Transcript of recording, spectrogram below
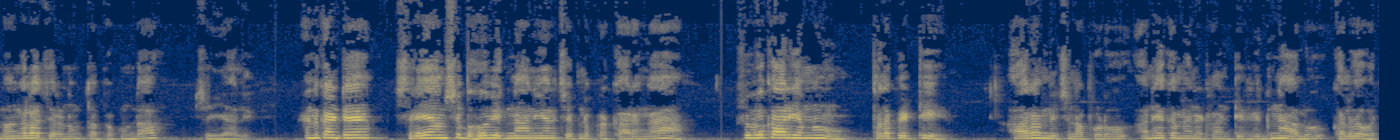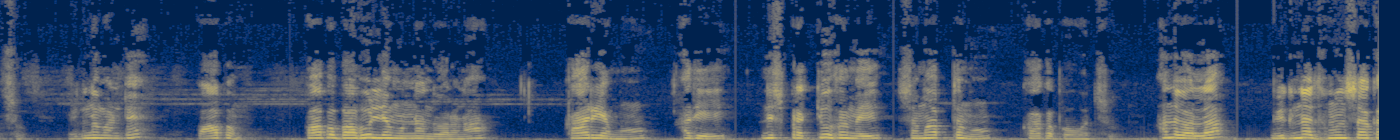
మంగళాచరణం తప్పకుండా చేయాలి ఎందుకంటే శ్రేయాంశి బహువిజ్ఞాని అని చెప్పిన ప్రకారంగా శుభకార్యంను తలపెట్టి ఆరంభించినప్పుడు అనేకమైనటువంటి విఘ్నాలు కలగవచ్చు. విఘ్నం అంటే పాపం. పాప బాహుల్యం ఉన్నందువలన కార్యము అది నిష్ప్రత్యూహమై సమాప్తము కాకపోవచ్చు. అందువల్ల విఘ్న ధ్వంసక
